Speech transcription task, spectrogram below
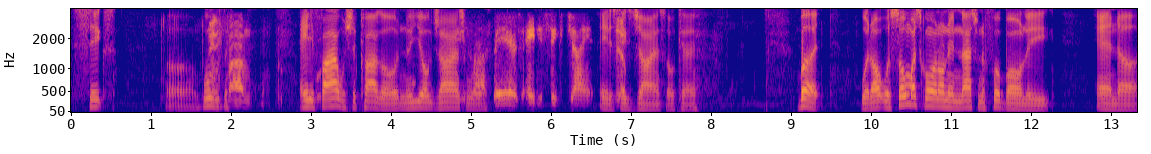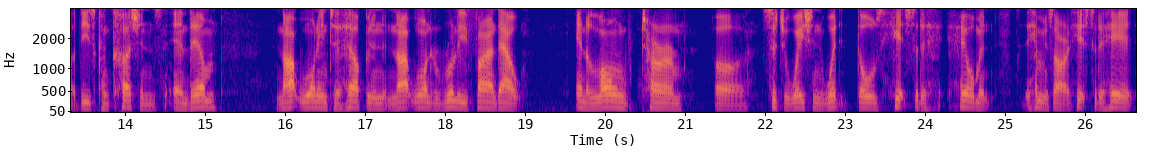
six. Uh, what was the, 85 was Chicago. New York Giants were Bears, 86 Giants. 86 Giants, okay. But with all with so much going on in the National Football League and uh, these concussions and them not wanting to help and not wanting to really find out in the long term uh, situation, what those hits to the helmet, him sorry, hits to the head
